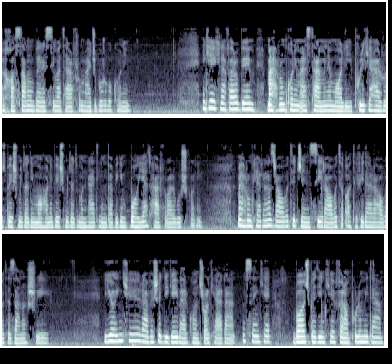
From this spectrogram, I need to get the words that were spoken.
به خواستمون برسیم و طرف رو مجبور بکنیم. اینکه یک نفر رو بیایم محروم کنیم از تامین مالی پولی که هر روز بهش می‌دادیم ماهانه بهش می‌دادیم و ندیم و بگیم باید حرف رو گوش کنیم محروم کردن از روابط جنسی روابط عاطفی در روابط زناشویی. یا اینکه روش دیگه ای بر کنترل کردن. مثل اینکه باج بدیم که فلان پولو میدم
